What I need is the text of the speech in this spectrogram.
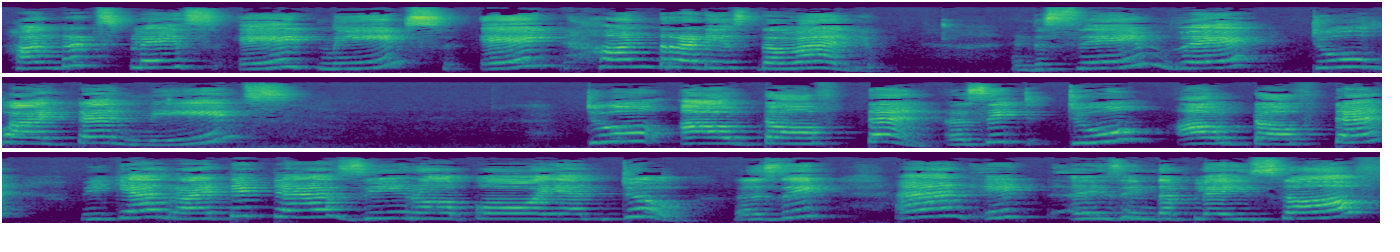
Hundreds place 8 means 800 is the value. In the same way 2 by 10 means 2 out of 10. Is it 2 out of 10? We can write it as 0 0.2. Is it? And it is in the place of,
